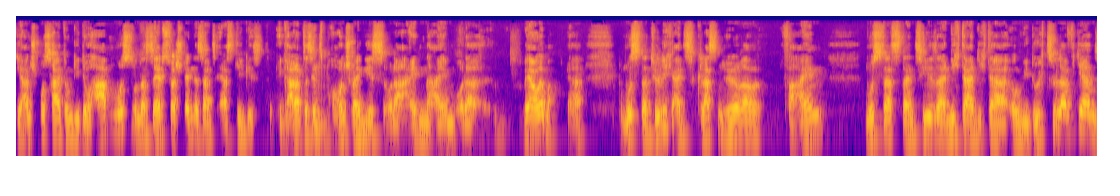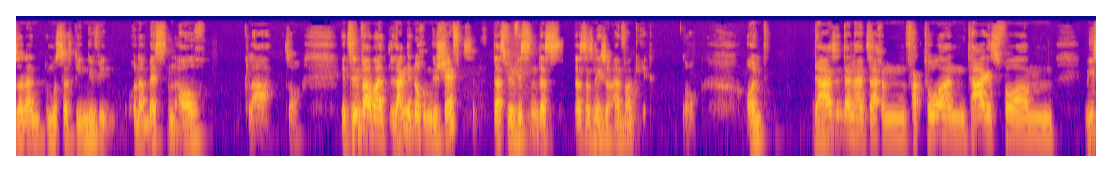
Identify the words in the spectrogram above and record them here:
die Anspruchshaltung, die du haben musst und das Selbstverständnis als Erstligist. Egal, ob das jetzt mhm. Braunschweig ist oder Heidenheim oder wer auch immer. Ja, Du musst natürlich als klassenhöherer Verein, muss das dein Ziel sein, nicht da, dich da irgendwie durchzulavieren, sondern du musst das Ding gewinnen. Und am besten auch klar. So. Jetzt sind wir aber lange genug im Geschäft, dass wir wissen, dass, dass das nicht so einfach geht. So. Und da sind dann halt Sachen, Faktoren, Tagesform, wie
